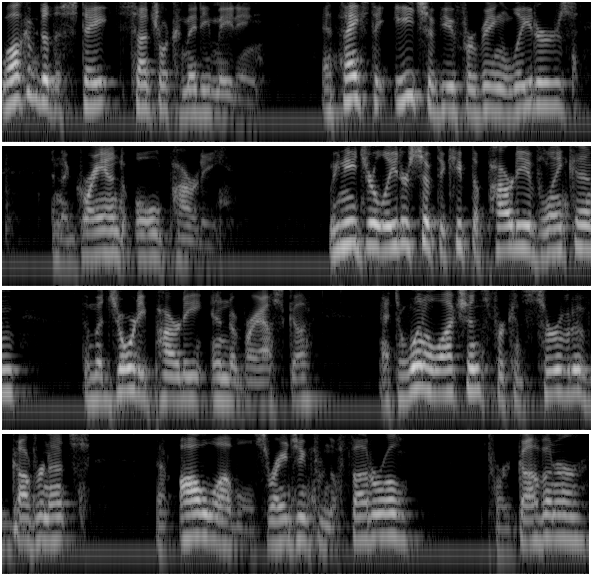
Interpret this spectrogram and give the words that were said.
Welcome to the State Central Committee meeting, and thanks to each of you for being leaders in the grand old party. We need your leadership to keep the party of Lincoln the majority party in Nebraska and to win elections for conservative governance at all levels, ranging from the federal to our governor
